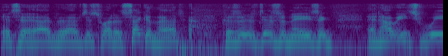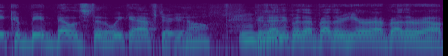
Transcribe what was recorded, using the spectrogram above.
it's a, I, I just want to second that because it's just amazing and how each week could be builds to the week after, you know? Because I Mhm. think with our brother here, our brother, uh,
